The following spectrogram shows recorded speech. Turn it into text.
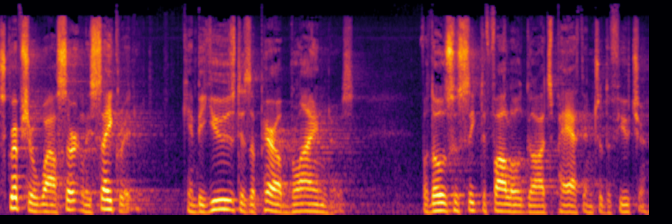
Scripture, while certainly sacred, can be used as a pair of blinders for those who seek to follow God's path into the future.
